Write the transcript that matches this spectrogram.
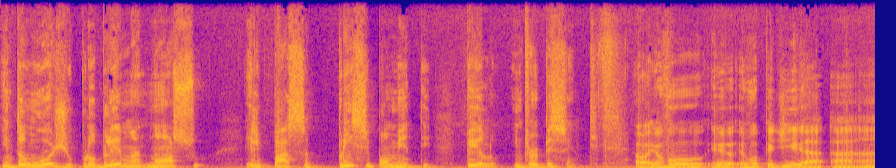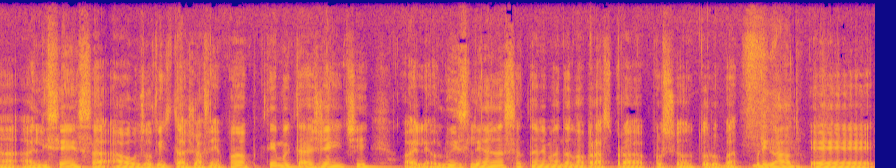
Então hoje o problema nosso, ele passa principalmente pelo entorpecente. Ó, eu vou eu, eu vou pedir a, a, a, licença aos ouvintes da Jovem Pan, porque tem muita gente. Olha, o Luiz Leança também mandando um abraço para o senhor doutor Urban. Obrigado. É,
